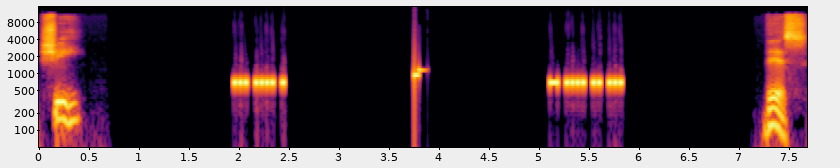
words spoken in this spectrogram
She? This.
